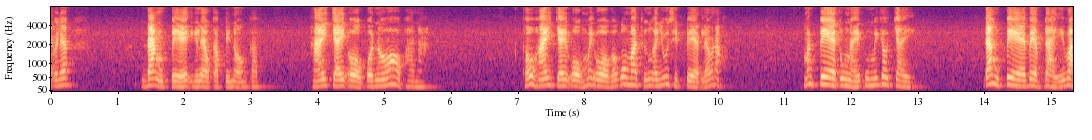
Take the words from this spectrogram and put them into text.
ไปแล้ว ดังเป๋อีกแล้วครับพี่น้องครับ หายใจออกบ่นอพานะเขาหายใจออกไม่ออกเขาก็มาถึงอายุสิบแปดแล้วน่ะ มันแปรตรงไหนกูไม่เข้าใจ ดั้งแปรแบบใดวะ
